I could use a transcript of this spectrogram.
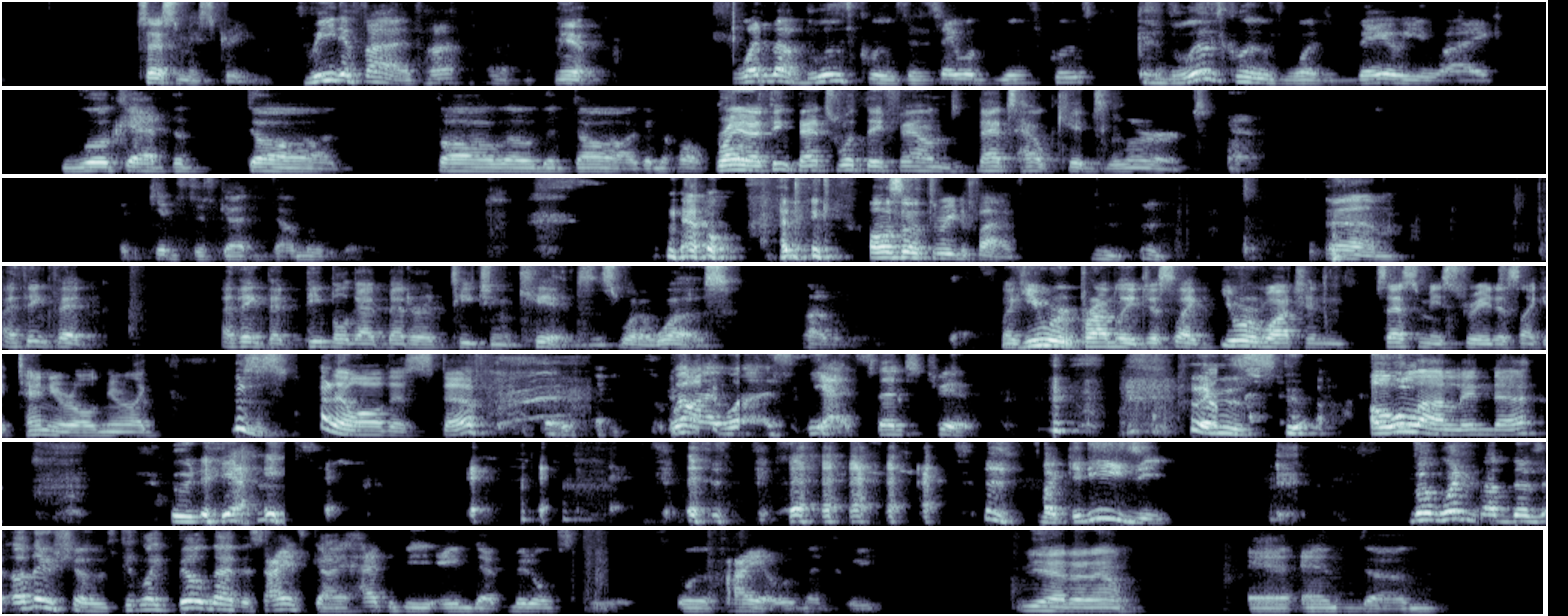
Sesame Street. Three to five, huh? Uh, Yeah. What about Blue's Clues? Does it say what Blue's Clues? Because Blue's Clues was very like, look at the dog, follow the dog, and the whole. Right. I think that's what they found. That's how kids learned. Yeah. The kids just got dumb. No, I think also three to five. Mhm. Um, I think that I think that people got better at teaching kids, is what it was. Probably. Yes. Like you were probably just like you were watching Sesame Street as like a 10 year old, and you're like, this is I know all this stuff. Well, I was. Yes, that's true. like this, Hola, Linda. Yeah. fucking easy. But what about those other shows? Because like Bill Nye the Science Guy had to be aimed at middle school or high elementary, Yeah, I don't know. and and um,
